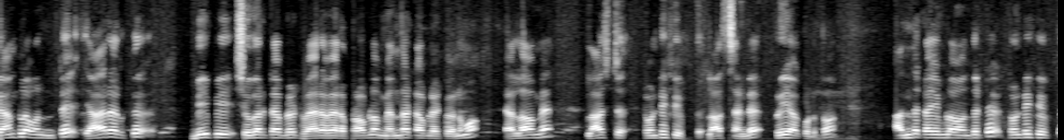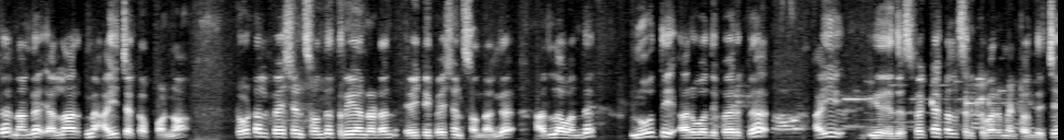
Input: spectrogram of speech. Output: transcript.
கேம்பில் வந்துட்டு யார் யாருக்கு பிபி சுகர் டேப்லெட் வேறு வேறு ப்ராப்ளம் எந்த டேப்லெட் வேணுமோ எல்லாமே last twenty fifth last Sunday ஃப்ரீயாக கொடுத்தோம். அந்த டைமில் வந்துட்டு டுவெண்ட்டி ஃபிஃப்த்து நாங்கள் எல்லாருக்குமே ஐ செக்கப் பண்ணோம். டோட்டல் பேஷண்ட்ஸ் வந்து three hundred and eighty patients வந்தாங்க. அதில் வந்து நூற்றி அறுபது பேருக்கு ஐ இது ஸ்பெக்டக்கல்ஸ் ரிக்குவயர்மெண்ட் வந்துச்சு.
